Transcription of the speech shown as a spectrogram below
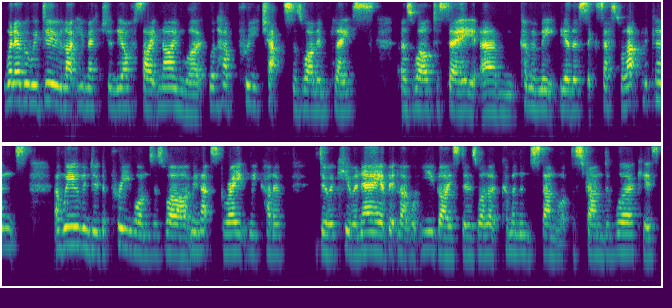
whenever we do, like you mentioned, the offsite nine work, we'll have pre-chats as well in place as well to say, um, come and meet the other successful applicants. And we even do the pre ones as well. I mean, that's great. We kind of do a Q&A, a bit like what you guys do as well, like come and understand what the strand of work is.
